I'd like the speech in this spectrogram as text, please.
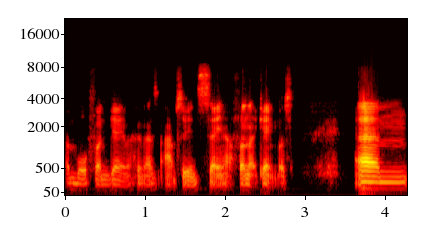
a more fun game. I think that's absolutely insane how fun that game was. Um,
